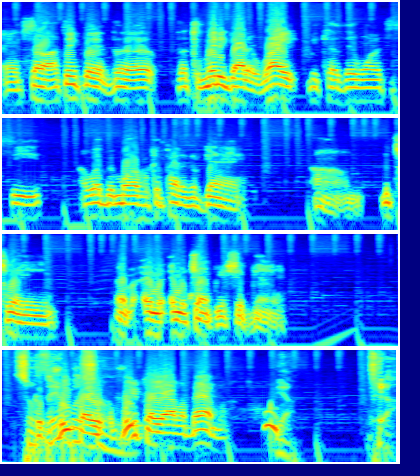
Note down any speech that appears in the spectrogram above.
And so I think that the the committee got it right because they wanted to see a little bit more of a competitive game um, between and, and, and the championship game. So if we was play some, if we play Alabama, whew, yeah, yeah,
